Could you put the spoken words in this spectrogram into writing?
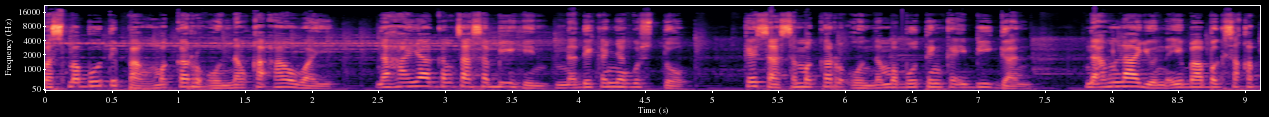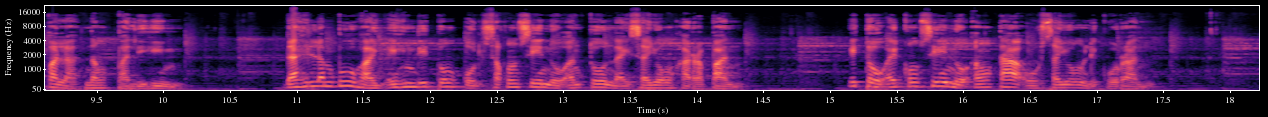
Mas mabuti pang magkaroon ng kaaway na hayagang sasabihin na di kanya gusto kaysa sa magkaroon ng mabuting kaibigan na ang layon ay ibabagsak ka pala ng palihim. Dahil ang buhay ay hindi tungkol sa kung sino ang tunay sa iyong harapan. Ito ay kung sino ang tao sa iyong likuran.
